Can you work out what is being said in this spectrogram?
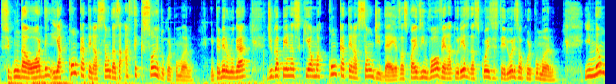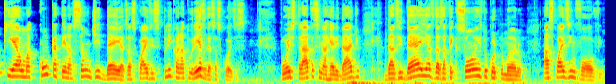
segundo a ordem e a concatenação das afecções do corpo humano. Em primeiro lugar, digo apenas que é uma concatenação de ideias, as quais envolvem a natureza das coisas exteriores ao corpo humano, e não que é uma concatenação de ideias, as quais explicam a natureza dessas coisas, pois trata-se, na realidade, das ideias, das afecções do corpo humano, as quais envolve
